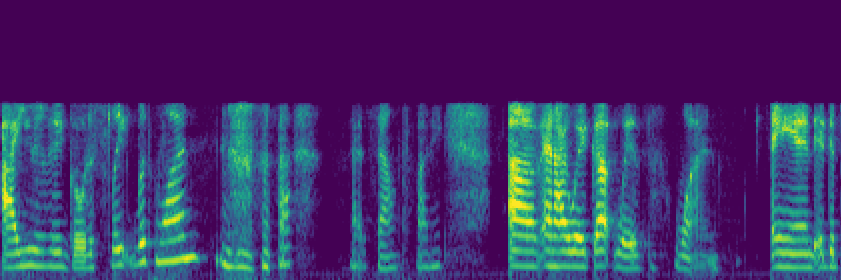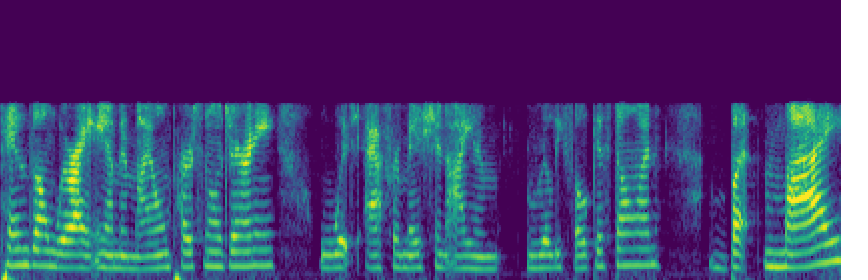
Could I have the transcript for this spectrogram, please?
I usually go to sleep with one. that sounds funny. Um, and I wake up with one. And it depends on where I am in my own personal journey, which affirmation I am really focused on. But my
